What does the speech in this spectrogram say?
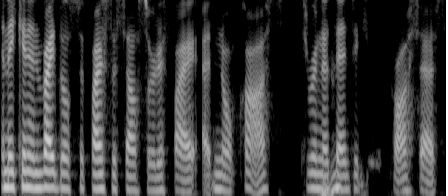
and they can invite those suppliers to self certify at no cost through an mm-hmm. authenticated process.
